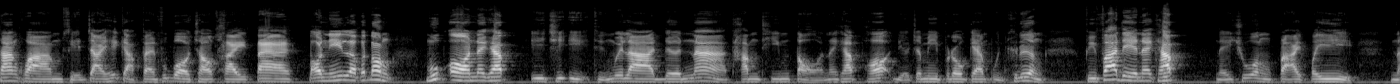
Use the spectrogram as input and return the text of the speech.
สร้างความเสียใจให้กับแฟนฟุตบอลชาวไทย แต่ตอนนี้เราก็ต้องมุฟออนนะครับอีชีอิถึงเวลาเดินหน้าทำทีมต่อนะครับ เพราะเดี๋ยวจะมีโปรแกรมอุ่นเครื่องฟีฟ่าเดย์นะครับ ในช่วงปลายปี ไหน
